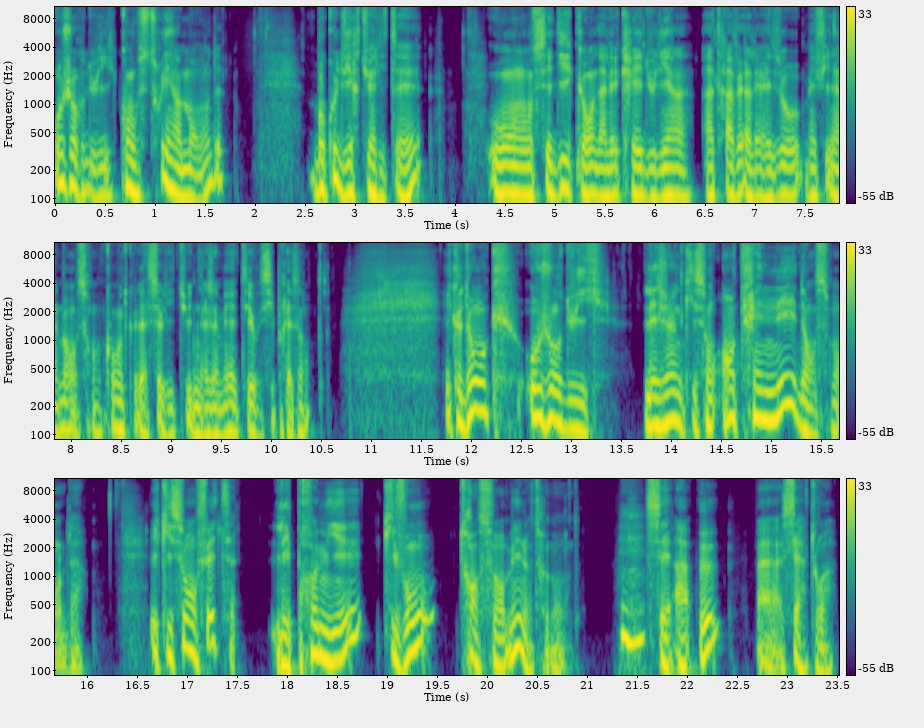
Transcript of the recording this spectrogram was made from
aujourd'hui construit un monde beaucoup de virtualité, où on s'est dit qu'on allait créer du lien à travers les réseaux, mais finalement on se rend compte que la solitude n'a jamais été aussi présente. Et que donc, aujourd'hui, les jeunes qui sont entraînés dans ce monde-là, et qui sont en fait les premiers qui vont transformer notre monde. Mhm. C'est à eux, bah, c'est à toi,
